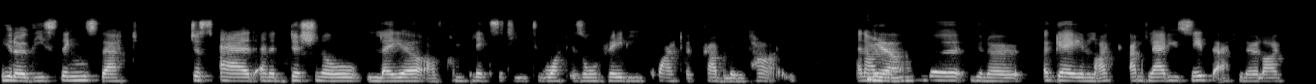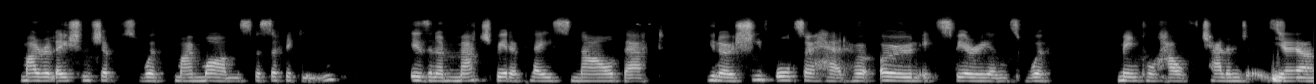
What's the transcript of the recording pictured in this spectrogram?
you know these things that just add an additional layer of complexity to what is already quite a troubling time and i yeah. remember you know again like i'm glad you said that you know like my relationships with my mom specifically is in a much better place now that you know she's also had her own experience with mental health challenges yeah.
